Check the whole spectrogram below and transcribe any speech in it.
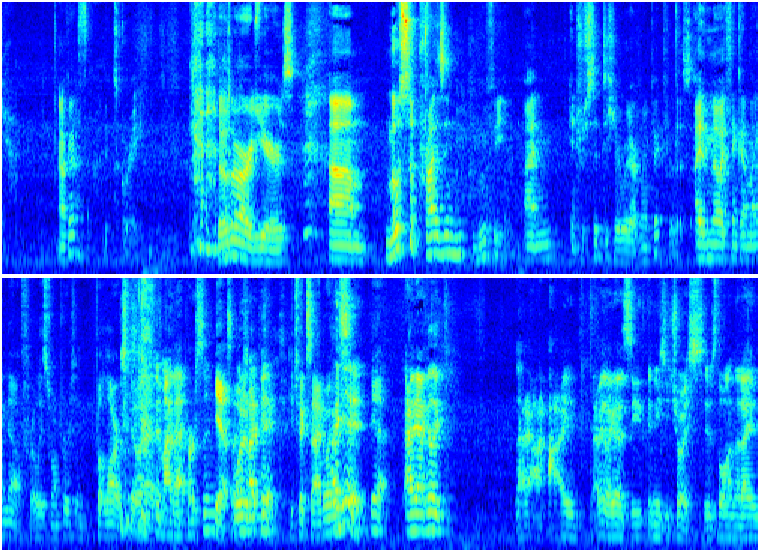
Yeah. Okay. So. It's great. Those are our years. Um, most surprising movie. I'm interested to hear what everyone picked for this. Even though I think I might know for at least one person. But Lars, go ahead. Am I that person? Yes, What did I pick? Did you pick Sideways? I did. Yeah. I mean, I feel like I, I, I feel like that's an easy choice. It was the one that I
